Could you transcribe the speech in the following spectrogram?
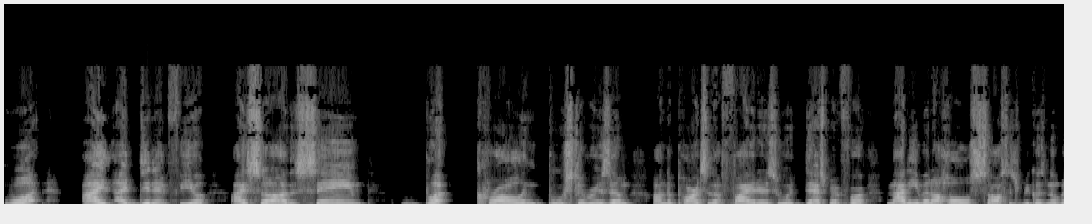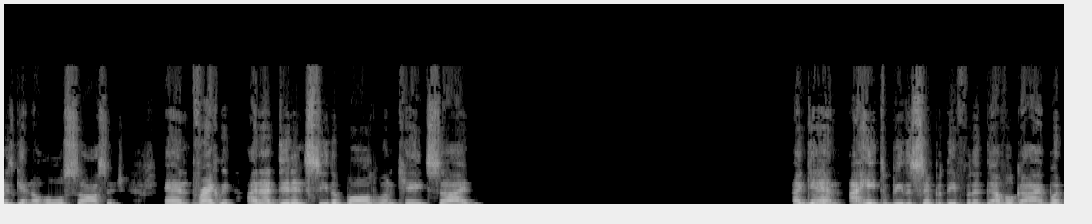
What? I I didn't feel I saw the same butt crawling boosterism on the parts of the fighters who are desperate for not even a whole sausage because nobody's getting a whole sausage. And frankly, and I didn't see the Baldwin cage side. Again, I hate to be the sympathy for the devil guy, but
